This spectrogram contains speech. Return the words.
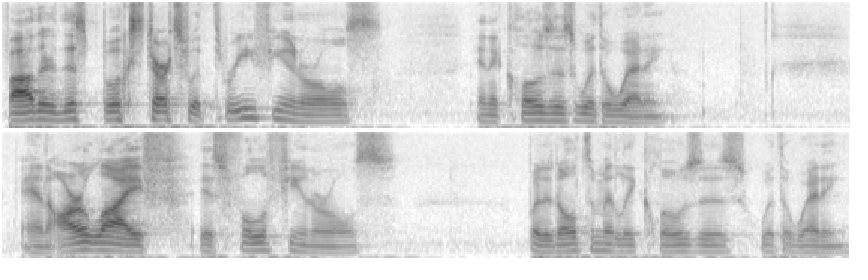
Father, this book starts with three funerals and it closes with a wedding. And our life is full of funerals, but it ultimately closes with a wedding.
